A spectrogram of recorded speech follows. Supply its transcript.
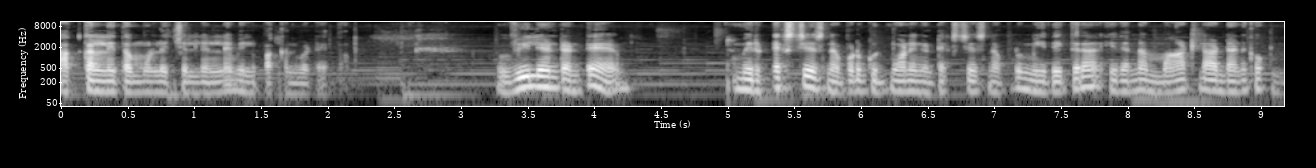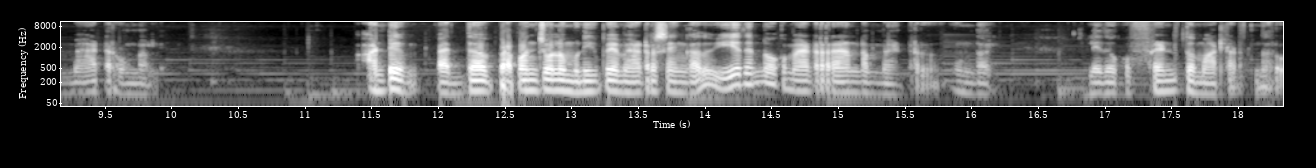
అక్కల్ని తమ్ముళ్ళని చెల్లెల్ని వీళ్ళు పక్కన పెట్టేద్దాం. వీళ్ళేంటంటే మీరు టెక్స్ట్ చేసినప్పుడు గుడ్ మార్నింగ్ అని టెక్స్ట్ చేసినప్పుడు మీ దగ్గర ఏదైనా మాట్లాడడానికి ఒక మ్యాటర్ ఉండాలి. అంటే పెద్ద ప్రపంచంలో మునిగిపోయే మ్యాటర్స్ ఏం కాదు ఏదన్నా ఒక మ్యాటర్ ర్యాండమ్ మ్యాటర్ ఉండాలి. లేదా ఒక ఫ్రెండ్తో మాట్లాడుతున్నారు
